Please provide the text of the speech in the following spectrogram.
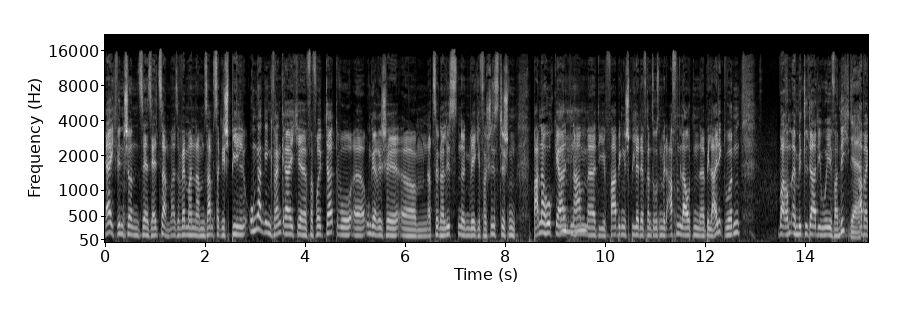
Ja, ich finde schon sehr seltsam. Also wenn man am Samstag das Spiel Ungarn gegen Frankreich äh, verfolgt hat, wo äh, ungarische ähm, Nationalisten irgendwelche faschistischen Banner hochgehalten haben, äh, die farbigen Spieler der Franzosen mit Affenlauten äh, beleidigt wurden. Warum ermittelt da die UEFA nicht? Ja. Aber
